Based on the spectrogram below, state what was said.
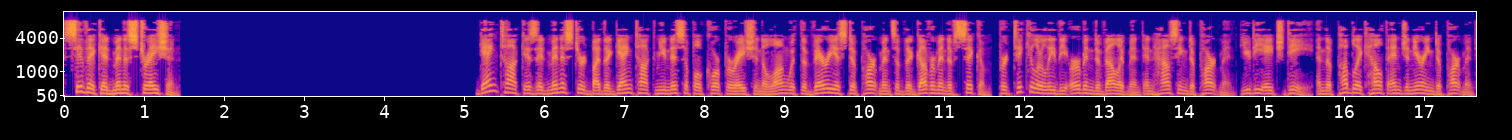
Civic administration Gangtok is administered by the Gangtok Municipal Corporation along with the various departments of the Government of Sikkim, particularly the Urban Development and Housing Department and the Public Health Engineering Department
